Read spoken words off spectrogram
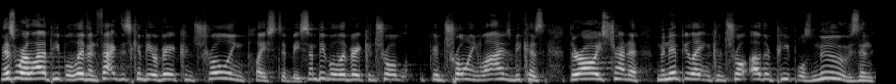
That's where a lot of people live. In fact, this can be a very controlling place to be. Some people live very control, controlling lives because they're always trying to manipulate and control other people's moves. And,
